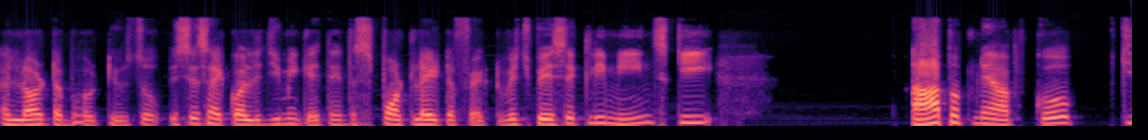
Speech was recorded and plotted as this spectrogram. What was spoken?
a lot about you so इसे साइकोलॉजी में कहते हैं the spotlight effect which basically means कि आप अपने आप को कि,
